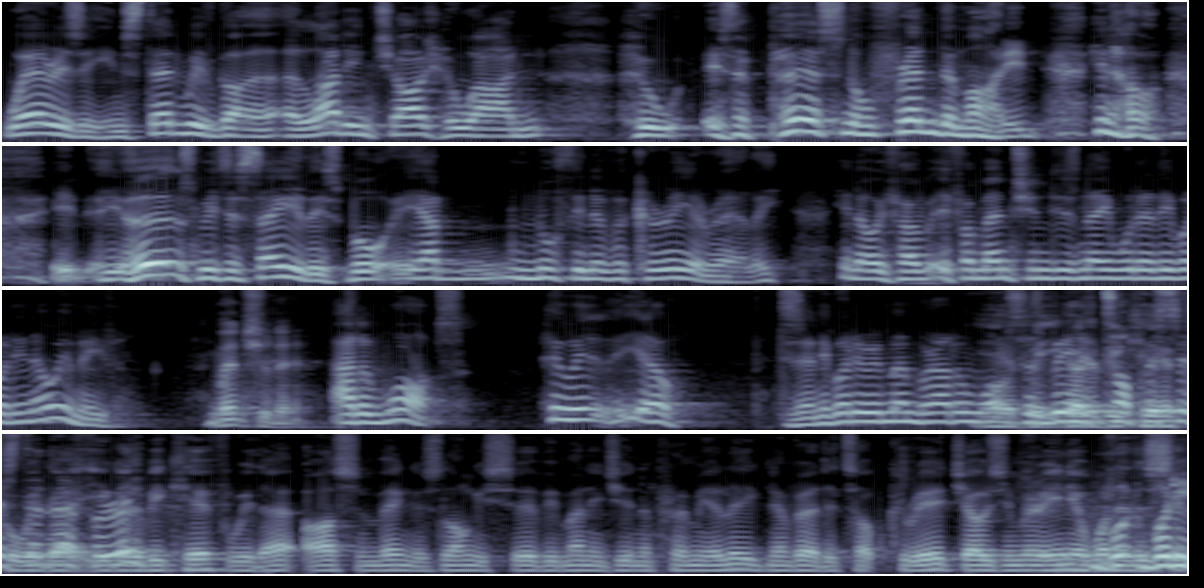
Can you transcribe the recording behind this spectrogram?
Where is he? Instead, we've got a, a lad in charge who, are, who is a personal friend of mine. It, you know, it, it hurts me to say this, but he had nothing of a career, really. You know, if I, if I mentioned his name, would anybody know him even? Mention it. Adam Watts. Who is, you know, does anybody remember Adam Watts but as being a be top careful assistant with that. You've got to be careful with that. Arsene Wenger's longest serving manager in the Premier League, never had a top career. Jose Mourinho, one of the But, but he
